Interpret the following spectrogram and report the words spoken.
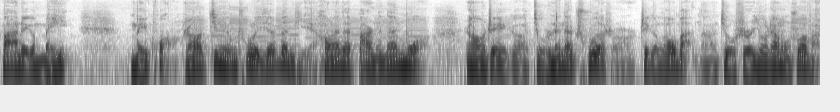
挖这个煤。煤矿，然后经营出了一些问题。后来在八十年代末，然后这个九十年代初的时候，这个老板呢，就是有两种说法，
